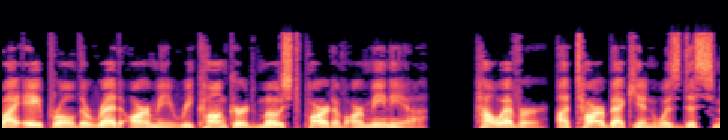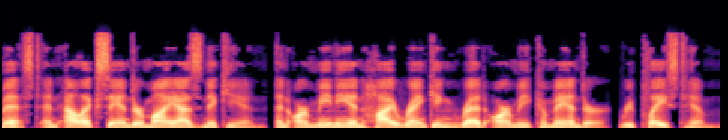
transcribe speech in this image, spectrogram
By April the Red Army reconquered most part of Armenia. However, Atarbekyan was dismissed and Alexander Myasnikian, an Armenian high-ranking Red Army commander, replaced him.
